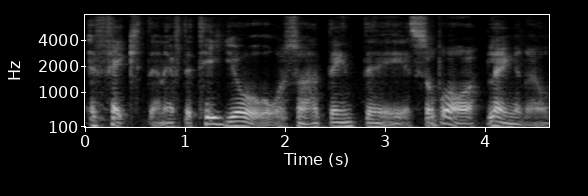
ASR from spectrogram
effekten efter tio år så att det inte är så bra längre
